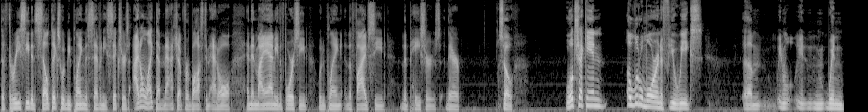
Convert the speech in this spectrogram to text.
The three seeded Celtics would be playing the 76ers. I don't like that matchup for Boston at all. And then Miami, the four seed, would be playing the five seed, the Pacers there. So we'll check in a little more in a few weeks um, in, in, when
